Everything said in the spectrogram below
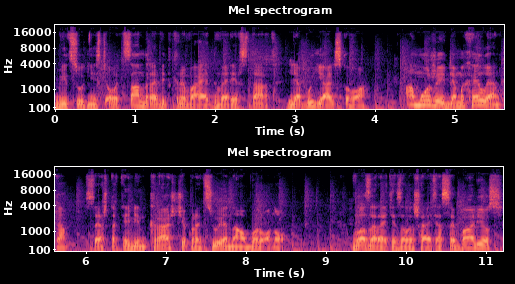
Відсутність Олександра відкриває двері в старт для Буяльського, а може й для Михайленка. Все ж таки він краще працює на оборону. В лазареті залишається Себальйос,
